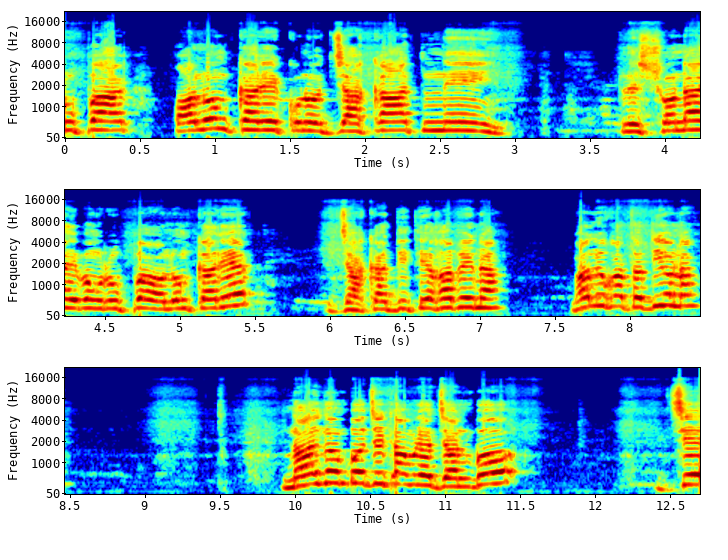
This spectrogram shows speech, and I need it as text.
রূপার অলংকারে কোনো জাকাত নেই। তাহলে সোনা এবং রূপা অলংকারের জাকাত দিতে হবে না। ভালো কথা, দিও না। নয় নম্বর যেটা আমরা জানব যে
